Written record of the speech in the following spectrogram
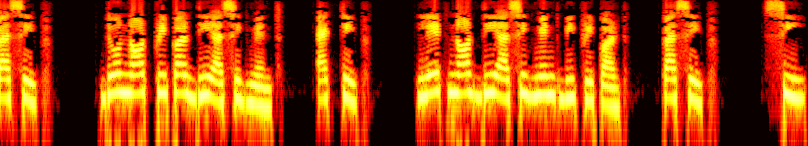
Passive. Do not prepare the assignment. Active. Let not the assignment be prepared. Passive. C.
